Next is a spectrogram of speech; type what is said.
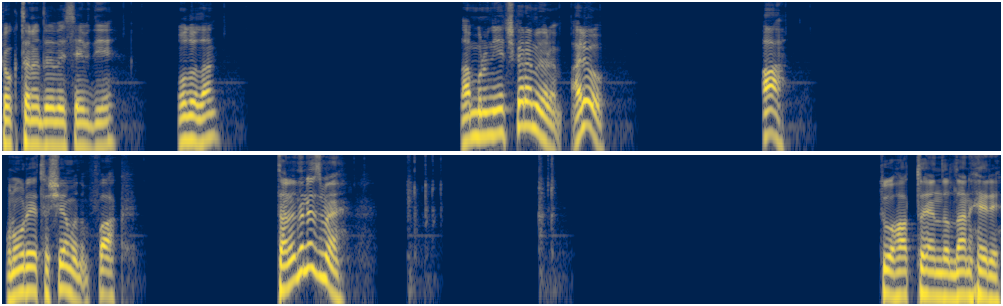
çok tanıdığı ve sevdiği. Oluyor lan? Lan bunu niye çıkaramıyorum? Alo. Ah. Onu oraya taşıyamadım. Fuck. Tanıdınız mı? Too Hot to Handle'dan Harry.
